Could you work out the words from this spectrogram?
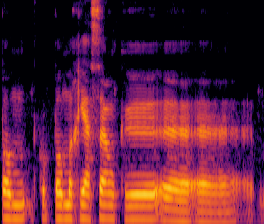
para, uma reação que, uh, uh,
